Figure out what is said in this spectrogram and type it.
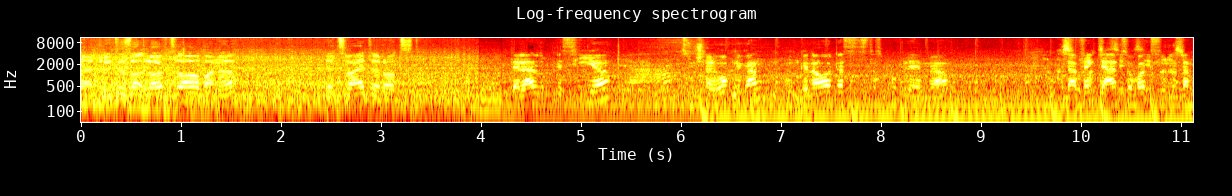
Der dritte so, läuft sauber, ne? Der zweite rotzt. Der Ladedruck ist hier zu schnell hochgegangen und genau das ist das Problem, ja. Und dann fängt er an zu rotzen und dann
